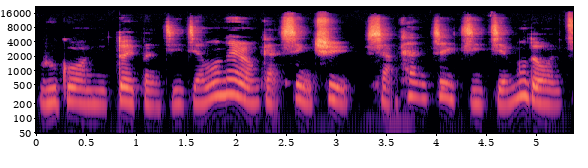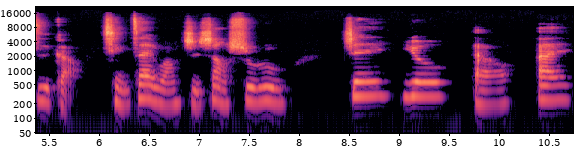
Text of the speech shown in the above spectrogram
如果你对本集节目内容感兴趣，想看这集节目的文字稿，请在网址上输入 j u l i。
